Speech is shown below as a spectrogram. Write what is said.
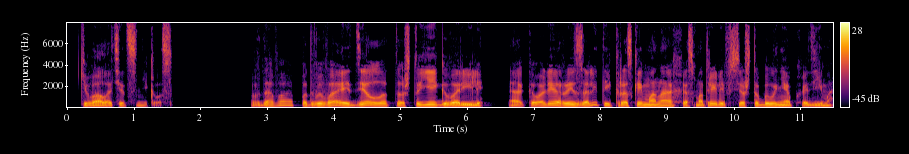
— кивал отец Николас. Вдова, подвывая, делала то, что ей говорили — а кавалер и залитый краской монах осмотрели все, что было необходимо.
